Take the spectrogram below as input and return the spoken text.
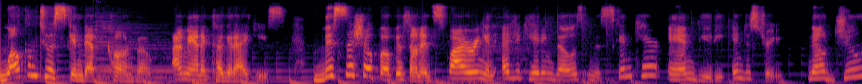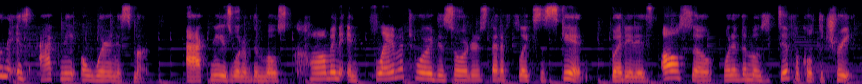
Welcome to a Skin Depth Convo. I'm Anna Kagarakis. This is a show focused on inspiring and educating those in the skincare and beauty industry. Now, June is Acne Awareness Month. Acne is one of the most common inflammatory disorders that afflicts the skin, but it is also one of the most difficult to treat.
